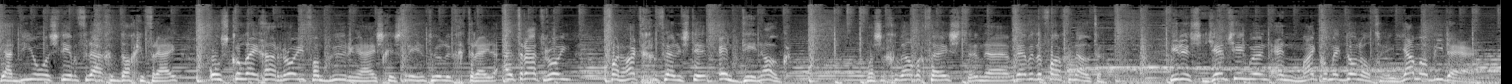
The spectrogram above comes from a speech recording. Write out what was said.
ja, die jongens die hebben vandaag een dagje vrij. Ons collega Roy van Buringen, hij is gisteren natuurlijk getreden. Uiteraard Roy, van harte gefeliciteerd en Dien ook. Het was een geweldig feest en uh, we hebben ervan genoten. Hier is James Ingram en Michael McDonald en Yamo Be There.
